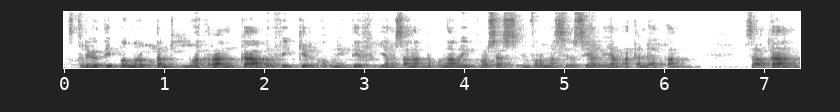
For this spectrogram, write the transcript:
Stereotipe merupakan sebuah kerangka berpikir kognitif yang sangat mempengaruhi proses informasi sosial yang akan datang. Misalkan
